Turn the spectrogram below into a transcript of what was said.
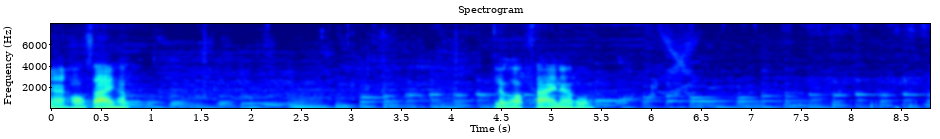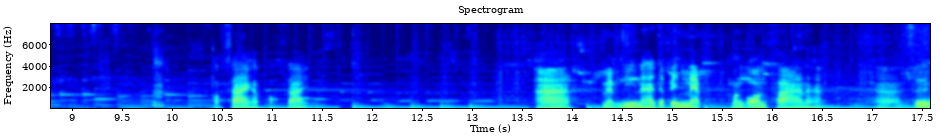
อ่าออกซ้ายครับ แล้วก็ออกซ้ายนะครับผมออกซ้ายครับออกซ้าย อ่าแมปนี้นะฮะจะเป็นแมปมังกรฟ้านะฮะอ่าซึ่ง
